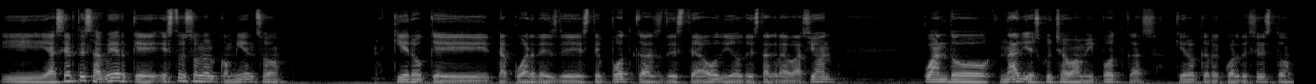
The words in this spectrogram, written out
y hacerte saber que esto es solo el comienzo. Quiero que te acuerdes de este podcast, de este audio, de esta grabación, cuando nadie escuchaba mi podcast. Quiero que recuerdes esto.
